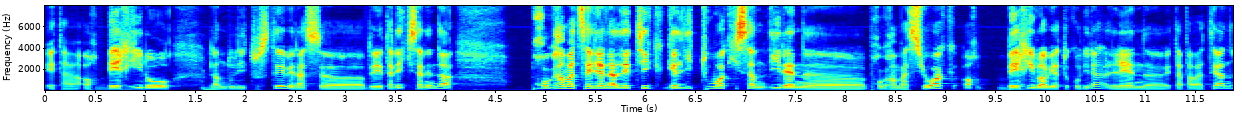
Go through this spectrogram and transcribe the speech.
eta hor berriro landu dituzte, beraz, uh, denetarik izanen da, programatzailean aldetik, geldituak izan diren uh, programazioak, hor berriro abiatuko dira, lehen uh, etapa batean,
